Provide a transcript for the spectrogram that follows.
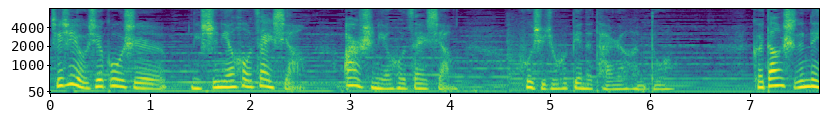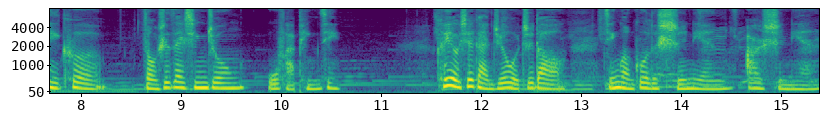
其实有些故事，你十年后再想，二十年后再想，或许就会变得坦然很多。可当时的那一刻，总是在心中无法平静。可有些感觉，我知道，尽管过了十年、二十年，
